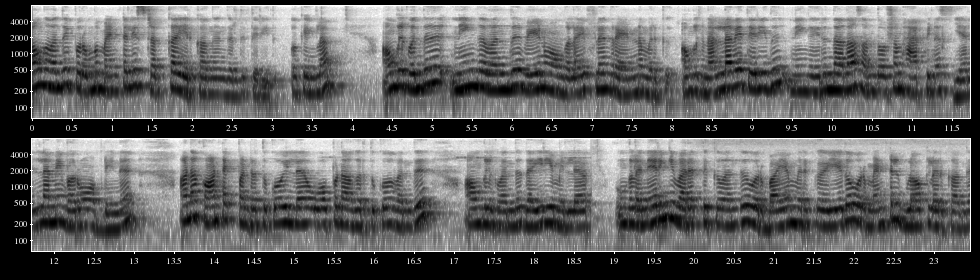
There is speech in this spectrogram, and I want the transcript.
அவங்க வந்து இப்போ ரொம்ப மென்டலி ஸ்ட்ரக் ஆகியிருக்காங்கங்கிறது தெரியுது. ஓகேங்களா? அவங்களுக்கு வந்து நீங்கள் வந்து வேணும் அவங்க லைஃப்லங்கிற எண்ணம் இருக்குது அவங்களுக்கு நல்லாவே தெரியுது. நீங்கள் இருந்தால் தான் சந்தோஷம் ஹாப்பினஸ் எல்லாமே வரும் அப்படின்னு. ஆனால் காண்டாக்ட் பண்ணுறதுக்கோ இல்லை ஓப்பன் ஆகிறதுக்கோ வந்து அவங்களுக்கு வந்து தைரியம் இல்லை. உங்களை நெருங்கி வரத்துக்கு வந்து ஒரு பயம் இருக்குது ஏதோ ஒரு மென்டல் பிளாக்ல இருக்காங்க.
